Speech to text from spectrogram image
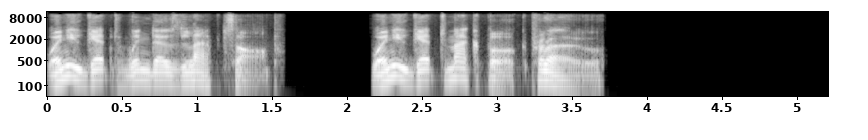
When you get Windows laptop. When you get MacBook Pro.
